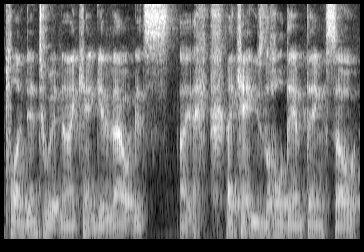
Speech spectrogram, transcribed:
plugged into it and I can't get it out, it's I I can't use the whole damn thing. So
